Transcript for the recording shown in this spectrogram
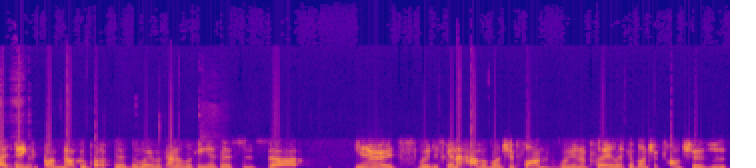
I think on Knuckle Puck, the, the way we're kind of looking at this is, uh, you know, it's we're just going to have a bunch of fun. We're going to play like a bunch of punk shows with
